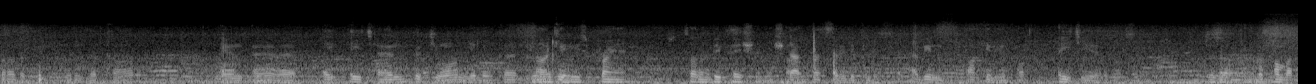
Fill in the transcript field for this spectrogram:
Brother, and uh, HN51 yellow card. Okay, he's praying. Tell him be patient, inshallah. That, that's ridiculous. I've been talking here for eight years. Because somebody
